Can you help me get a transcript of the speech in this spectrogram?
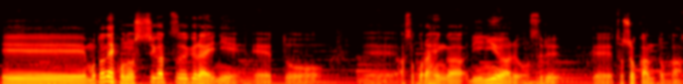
えー、元ね、この7月ぐらいに、えっ、と、えーあそこら辺がリニューアルをする、えー図書館とか、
